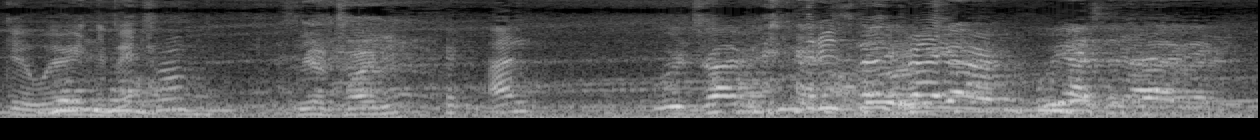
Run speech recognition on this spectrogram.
Okay, we're in the metro. We are driving, and We're driving. there is no driver. We are the driver.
